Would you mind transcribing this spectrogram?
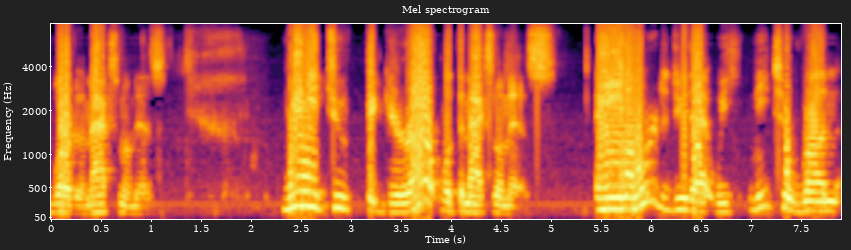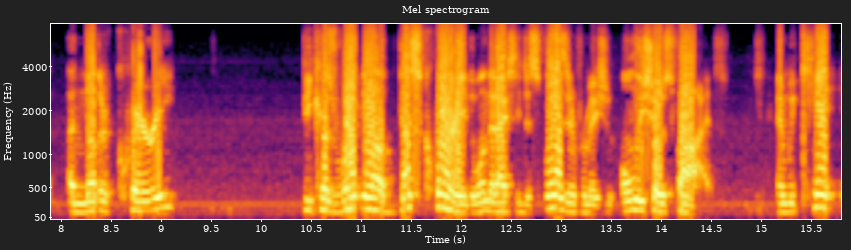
whatever the maximum is. We need to figure out what the maximum is. And in order to do that, we need to run another query because right now this query, the one that actually displays information, only shows 5. And we can't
